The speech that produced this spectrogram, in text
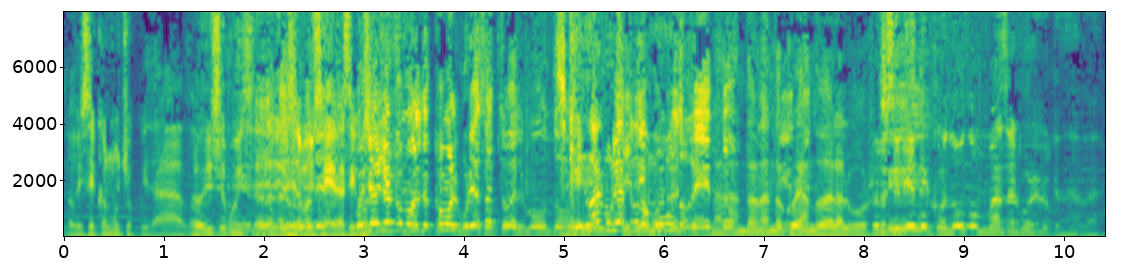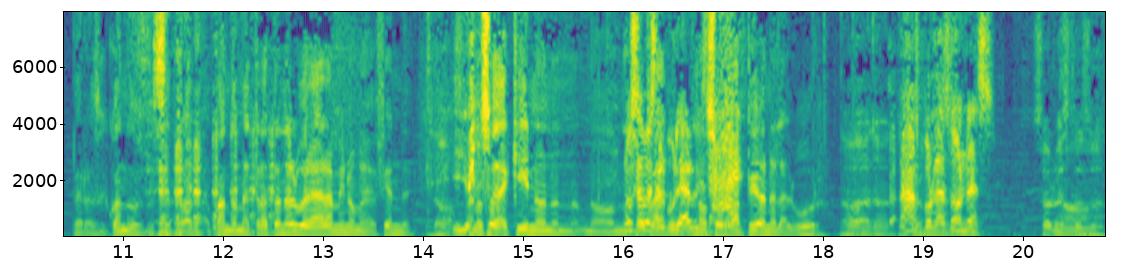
Lo dice con mucho cuidado. Lo dice muy serio. Lo dice muy serio, así Pues yo, como- yo como, el- como albureas a todo el mundo. Que no alburea a todo ningún mundo, güey. respeto. Ando, ando cuidando del albur. Pero Sí. si viene con uno más alburero que nada. Pero es que cuando, se trata- cuando me tratan de alburear a mí no me defiende. ¿No? Y yo no soy de aquí, no no no no No sabes alburear, No soy rápido en el albur. No, no. no Ah, por las donas. Solo No. estos dos.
